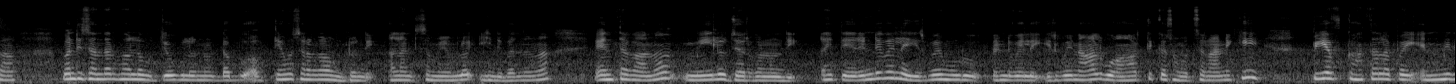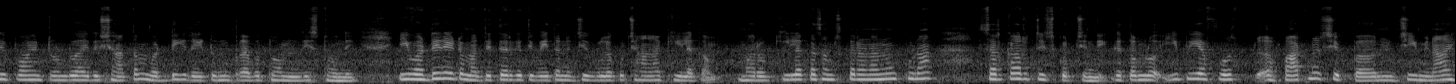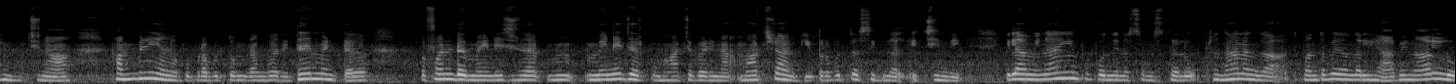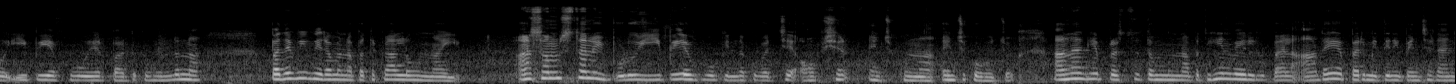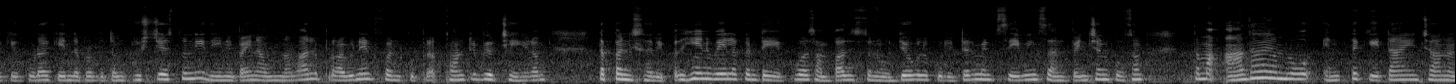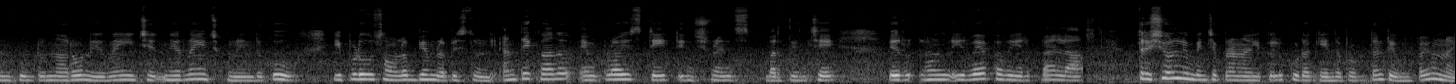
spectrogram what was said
వంటి సందర్భాల్లో ఉద్యోగులను డబ్బు అత్యవసరంగా ఉంటుంది. అలాంటి సమయంలో ఈ నిబంధన ఎంతగానో మేలు జరగనుంది. అయితే రెండు వేల ఇరవై మూడు రెండు వేల ఇరవై నాలుగు ఆర్థిక సంవత్సరానికి పిఎఫ్ ఖాతాలపై ఎనిమిది పాయింట్ రెండు ఐదు శాతం వడ్డీ రేటును ప్రభుత్వం అందిస్తోంది. ఈ వడ్డీ రేటు మధ్యతరగతి వేతన జీవులకు చాలా కీలకం. మరో కీలక సంస్కరణను కూడా సర్కారు తీసుకొచ్చింది. గతంలో ఈపీఎఫ్ఓ పార్ట్నర్షిప్ నుంచి మినహాయించిన కంపెనీలకు ప్రభుత్వం రంగ రిటైర్మెంట్ ఫండ్ మేనేజర్ మేనేజర్కు మార్చబడిన మార్చడానికి ప్రభుత్వ సిగ్నల్ ఇచ్చింది. ఇలా మినహాయింపు పొందిన సంస్థలు ప్రధానంగా పంతొమ్మిది వందల యాభై నాలుగులో ఈపీఎఫ్ఓ ఏర్పాటుకు ముందున్న పదవీ విరమణ పథకాల్లో ఉన్నాయి. ఆ సంస్థలు ఇప్పుడు ఈపీఎఫ్ఓ కిందకు వచ్చే ఆప్షన్ ఎంచుకున్న ఎంచుకోవచ్చు. అలాగే ప్రస్తుతం ఉన్న పదిహేను వేల రూపాయల ఆదాయ పరిమితిని పెంచడానికి కూడా కేంద్ర ప్రభుత్వం కృషి చేస్తుంది. దీనిపైన ఉన్న వాళ్ళు ప్రావిడెంట్ ఫండ్కు కాంట్రిబ్యూట్ చేయడం తప్పనిసరి. పదిహేను వేల కంటే ఎక్కువ సంపాదిస్తున్న ఉద్యోగులకు రిటైర్మెంట్ సేవింగ్స్ అండ్ పెన్షన్ కోసం తమ ఆదాయంలో ఎంత కేటాయించాలనుకుంటున్నారో నిర్ణయించే నిర్ణయించుకునేందుకు ఇప్పుడు సౌలభ్యం లభిస్తుంది. అంతేకాదు ఎంప్లాయీ స్టేట్ ఇన్సూరెన్స్ వర్తించే ఇరవై ఒక్క వెయ్యి రూపాయల త్రిశూల్ని పెంచే ప్రణాళికలు కూడా కేంద్ర ప్రభుత్వం టేబుల్పై ఉన్నాయి.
